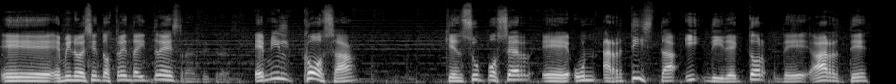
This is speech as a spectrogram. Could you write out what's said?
eh, en 1933, 33. Emil Cosa, quien supo ser eh, un artista y director de arte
